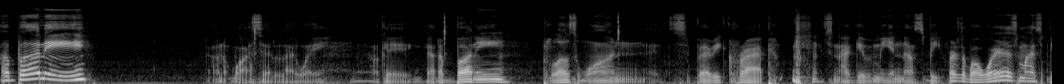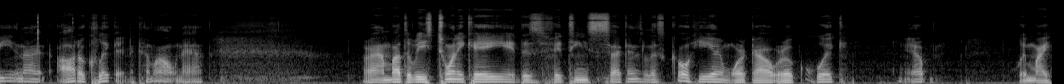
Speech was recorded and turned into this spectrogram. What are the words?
A bunny. I don't know why I said it that way. Okay, got a bunny plus one. It's very crap. it's not giving me enough speed. First of all, where is my speed not auto clicking? Come on now. Alright, I'm about to reach 20k. This is 15 seconds. Let's go here and work out real quick. Yep. With my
